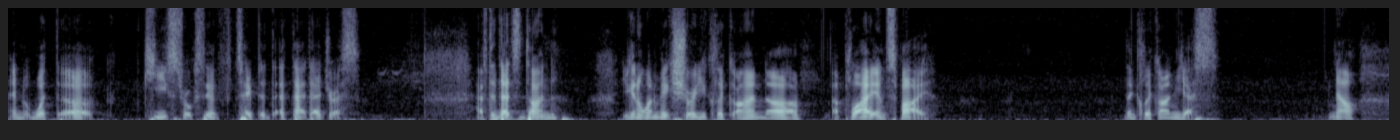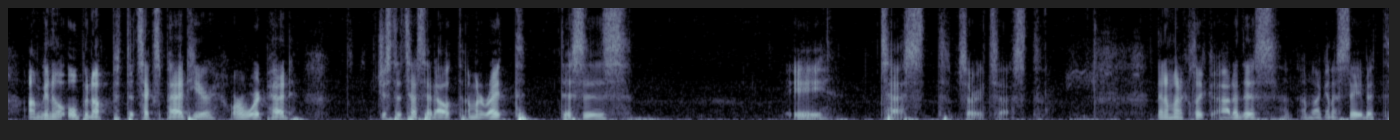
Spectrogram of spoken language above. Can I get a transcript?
and what uh, keystrokes they've typed at that address. After that's done, you're going to want to make sure you click on uh, Apply and Spy. Then click on Yes. Now, I'm going to open up the text pad here, or WordPad, just to test it out. I'm going to write, this is a test. I'm sorry, test. Then I'm going to click out of this. I'm not going to save it.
